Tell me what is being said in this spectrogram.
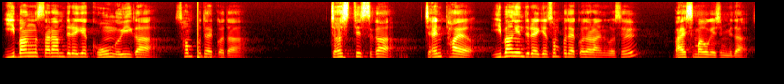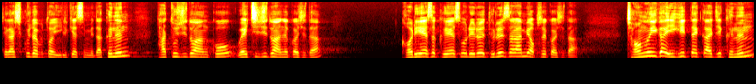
이방 사람들에게 공의가 선포될 거다. 저스티스가 젠타일 이방인들에게 선포될 거다라는 것을 말씀하고 계십니다. 제가 19절부터 읽겠습니다. 그는 다투지도 않고 외치지도 않을 것이다. 거리에서 그의 소리를 들을 사람이 없을 것이다. 정의가 이길 때까지 그는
